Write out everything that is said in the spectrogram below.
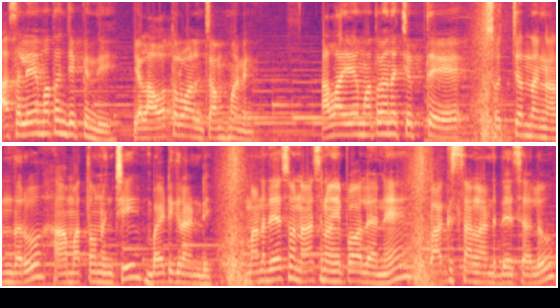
అసలు ఏ మతం చెప్పింది? ఇలా అవతల వాళ్ళని చంపమని. అలా ఏ మతమైనా చెప్తే స్వచ్ఛందంగా అందరూ ఆ మతం నుంచి బయటికి రండి. మన దేశం నాశనం అయిపోవాలనే పాకిస్తాన్ లాంటి దేశాలు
